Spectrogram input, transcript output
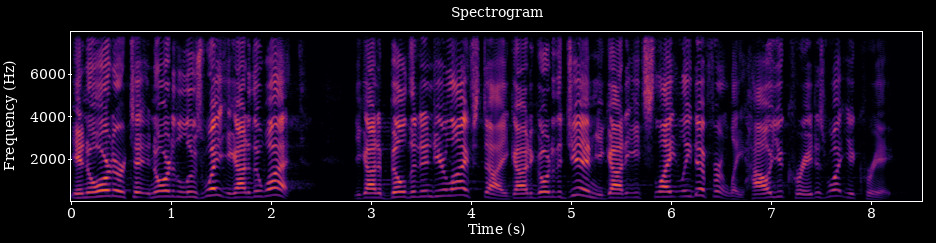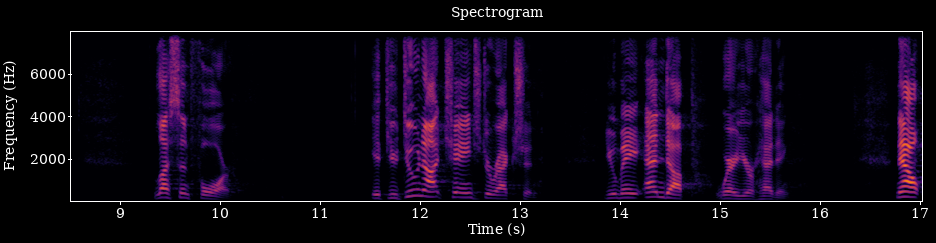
in order, to, in order to lose weight, you got to do what? You got to build it into your lifestyle. You got to go to the gym. You got to eat slightly differently. How you create is what you create. Lesson four. If you do not change direction, you may end up where you're heading. Now,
